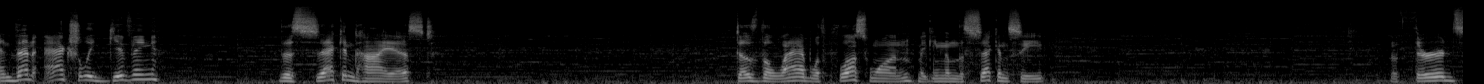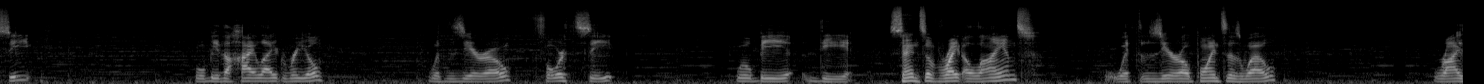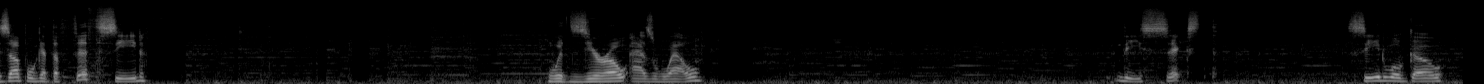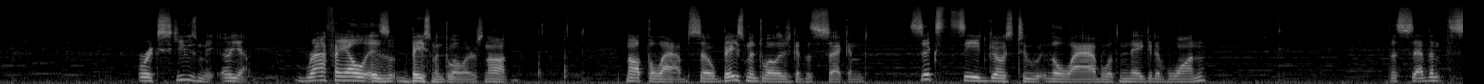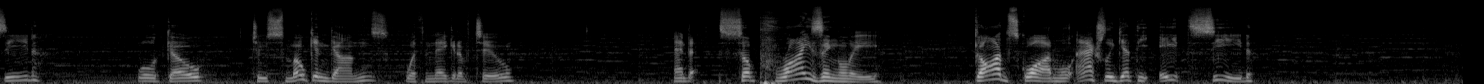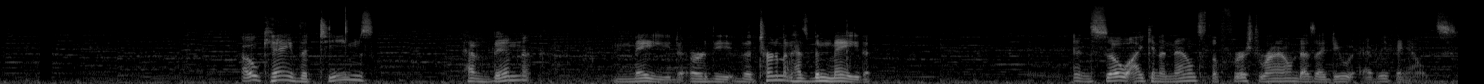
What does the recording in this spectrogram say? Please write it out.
and then actually giving the second highest does the lab with plus one, making them the second seat. The third seat will be the highlight reel with zero. Fourth seat will be the sense of right alliance with zero points as well. Rise Up will get the fifth seed with zero as well. The sixth seed will go, or excuse me, oh yeah, Raphael is basement dwellers, not not the lab. So basement dwellers get the second. Sixth seed goes to the lab with negative one. The seventh seed will go to Smokin' Guns with negative two. And surprisingly, God Squad will actually get the eighth seed. Okay, the teams have been made, or the, the tournament has been made. And so I can announce the first round as I do everything else.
